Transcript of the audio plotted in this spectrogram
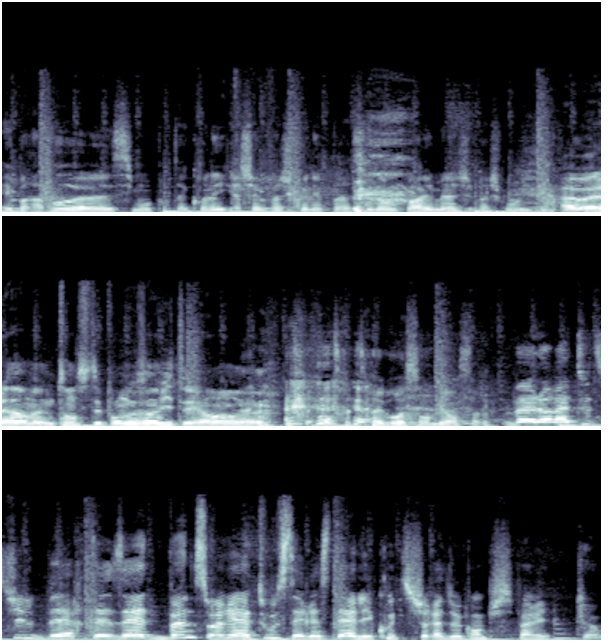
Et bravo euh, Simon pour ta chronique. À chaque fois je connais pas assez d'en parler mais là j'ai vachement envie de. Ah bah là en même temps c'était pour nous inviter hein. Ouais, très, très grosse ambiance. hein. Bah alors à tout de suite BRTZ. Bonne soirée à tous et restez à l'écoute sur Radio Campus Paris. Ciao.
